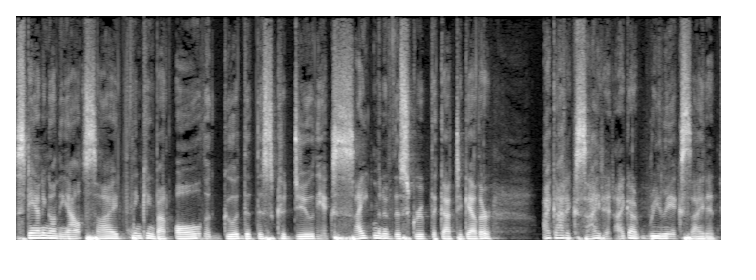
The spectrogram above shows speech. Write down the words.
standing on the outside, thinking about all the good that this could do, the excitement of this group that got together, I got excited. I got really excited.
